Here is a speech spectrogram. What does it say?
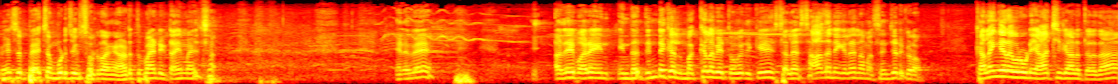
பேச பேச்ச முடிச்சுக்க சொல்கிறாங்க அடுத்த பாயிண்ட்டுக்கு டைம் ஆயிடுச்சா? எனவே அதே மாதிரி இந்த திண்டுக்கல் மக்களவை தொகுதிக்கு சில சாதனைகளை நம்ம செஞ்சுருக்கிறோம். கலைஞர் அவருடைய ஆட்சி காலத்தில் தான்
